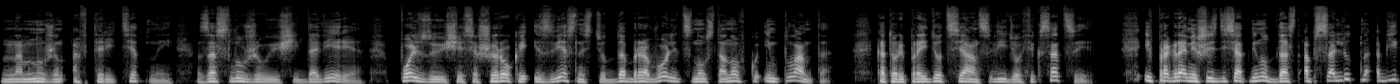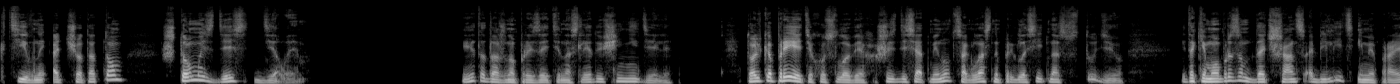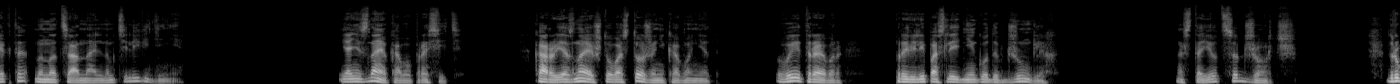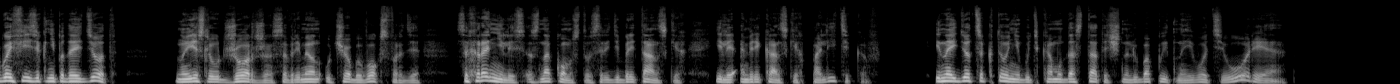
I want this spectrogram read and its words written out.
Нам нужен авторитетный, заслуживающий доверия, пользующийся широкой известностью доброволец на установку импланта, который пройдет сеанс видеофиксации и в программе 60 минут даст абсолютно объективный отчет о том, что мы здесь делаем. И это должно произойти на следующей неделе. Только при этих условиях 60 минут согласны пригласить нас в студию и таким образом дать шанс обелить имя проекта на национальном телевидении. Я не знаю, кого просить. Кару, я знаю, что у вас тоже никого нет. Вы, Тревор, провели последние годы в джунглях. Остается Джордж. Другой физик не подойдет, но если у Джорджа со времен учебы в Оксфорде сохранились знакомства среди британских или американских политиков, и найдется кто-нибудь, кому достаточно любопытна его теория...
